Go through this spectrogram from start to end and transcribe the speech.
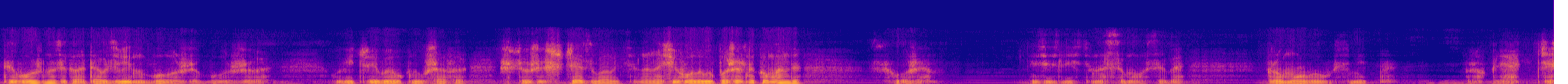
тривожно закладав дзвін. Боже, Боже. У відчай вигукнув шафер. Що ж ще звалиться на наші голови пожежна команда? Зі злістю на самого себе промовив Сміт. Прокляття,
